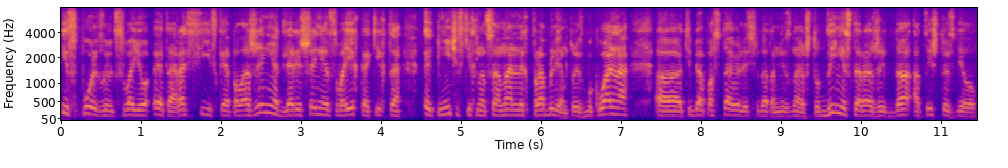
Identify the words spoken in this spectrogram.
используют свое это российское положение для решения своих каких-то этнических национальных проблем. То есть буквально э, тебя поставили сюда, там, не знаю, что дыни сторожить, да, а ты что сделал?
